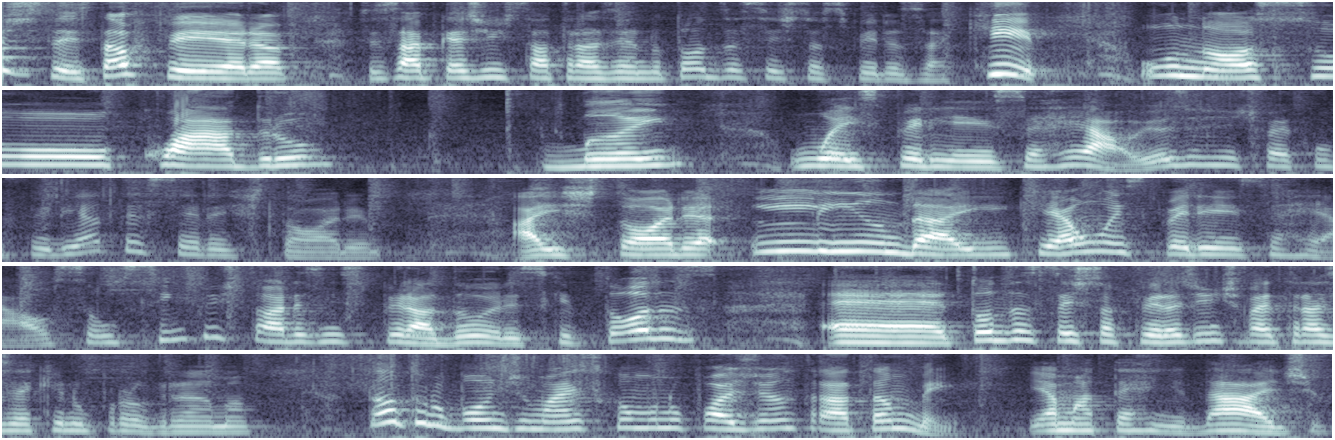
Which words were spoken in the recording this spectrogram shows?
Hoje, sexta-feira, você sabe que a gente está trazendo todas as sextas-feiras aqui o nosso quadro Mãe, uma experiência real. E hoje a gente vai conferir a terceira história. A história linda aí, que é uma experiência real. São cinco histórias inspiradoras que todas, é, toda sexta-feira a gente vai trazer aqui no programa tanto no Bom Demais como no Pode Entrar também. E a maternidade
